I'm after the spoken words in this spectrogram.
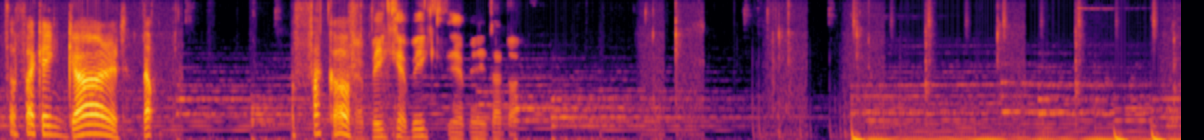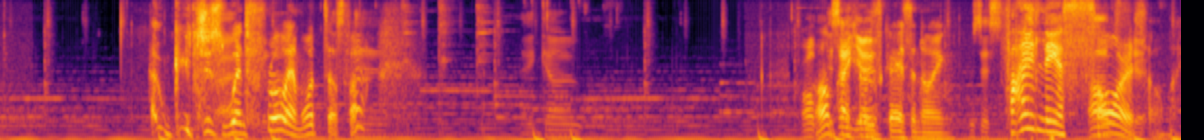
It's a fucking guard. No. Fuck off. Uh, big. uh, Big. Yeah, die. Oh, it just Right, went through him. What the fuck? There you go. Oh, Oh is my that you? god, this guy is annoying. Who's this? Finally a sword! shit. Oh, my.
